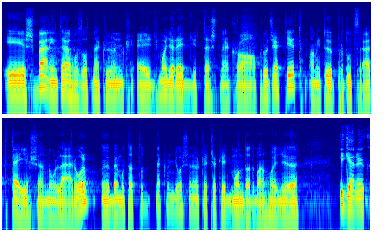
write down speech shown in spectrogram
és Bálint elhozott nekünk egy magyar együttesnek a projektjét, amit ő produkált teljesen nulláról. Ő bemutattad nekünk gyorsan őket, csak egy mondatban, hogy Igen, ők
